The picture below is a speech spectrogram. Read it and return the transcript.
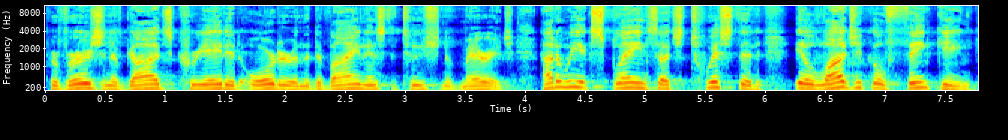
perversion of God's created order and the divine institution of marriage? How do we explain such twisted, illogical thinking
